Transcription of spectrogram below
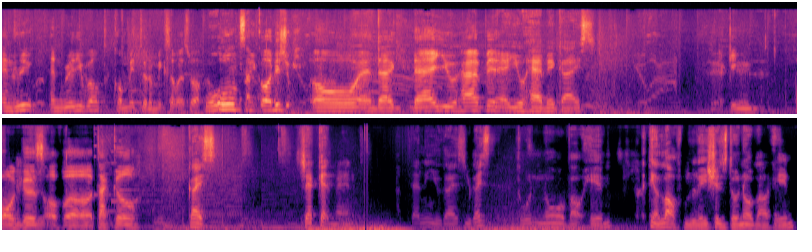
And really, and really well to commit to the mix up as well. Oh, Oh my god, this should be. Oh, and there, there you have it. There it. you have it, guys. Fucking foggers of a tackle. Guys, Jacket, man. I'm telling you guys, you guys don't know about him. I think a lot of Malaysians don't know about him.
